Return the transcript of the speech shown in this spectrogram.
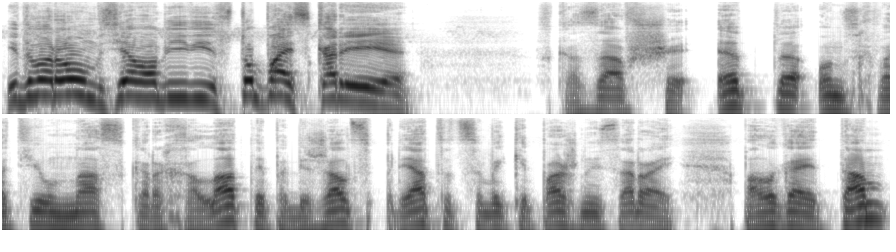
И двором всем объяви, ступай скорее!» Сказавши это, он схватил наскоро халат и побежал спрятаться в экипажный сарай, полагая там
